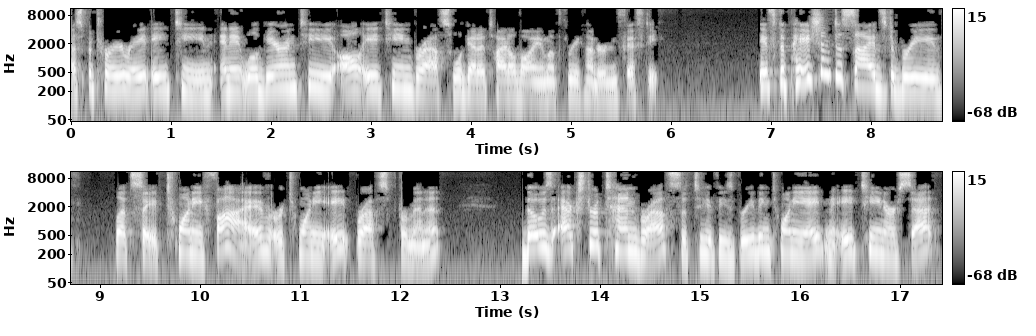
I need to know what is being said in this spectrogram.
respiratory rate 18 and it will guarantee all 18 breaths will get a tidal volume of 350. If the patient decides to breathe, let's say 25 or 28 breaths per minute, those extra 10 breaths, so if he's breathing 28 and 18 are set,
